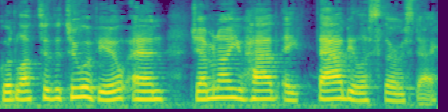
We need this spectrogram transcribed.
good luck to the two of you. And Gemini, you have a fabulous Thursday.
